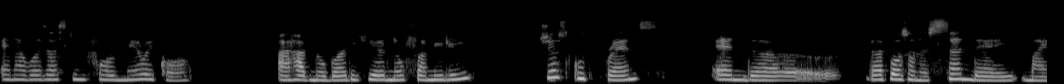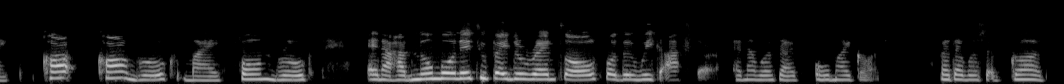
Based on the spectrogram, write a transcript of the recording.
and I was asking for a miracle. I had nobody here, no family, just good friends. And uh, that was on a Sunday. My car, car broke, my phone broke, and I had no money to pay the rental for the week after. And I was like, oh my God. But I was like, God,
